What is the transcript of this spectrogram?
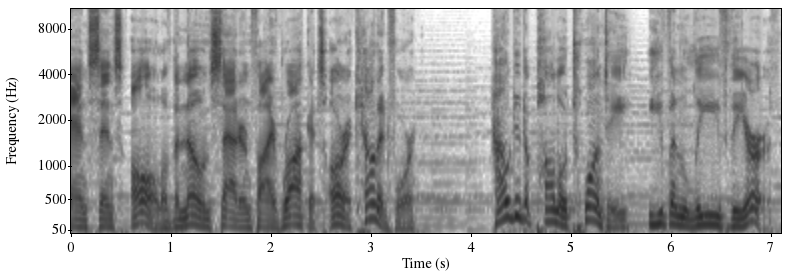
and since all of the known Saturn V rockets are accounted for, how did Apollo 20 even leave the Earth?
